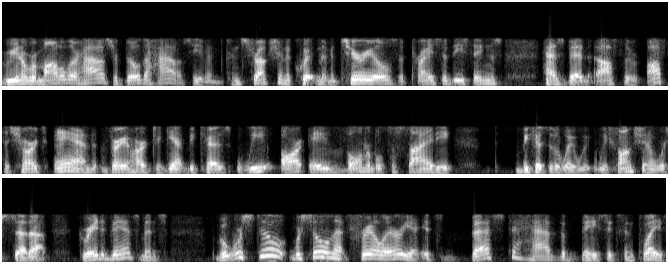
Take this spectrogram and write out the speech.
you know remodel their house or build a house even. Construction equipment materials the price of these things has been off the off the charts and very hard to get because we are a vulnerable society because of the way we, we function and we're set up. Great advancements but we're still we're still in that frail area it's best to have the basics in place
